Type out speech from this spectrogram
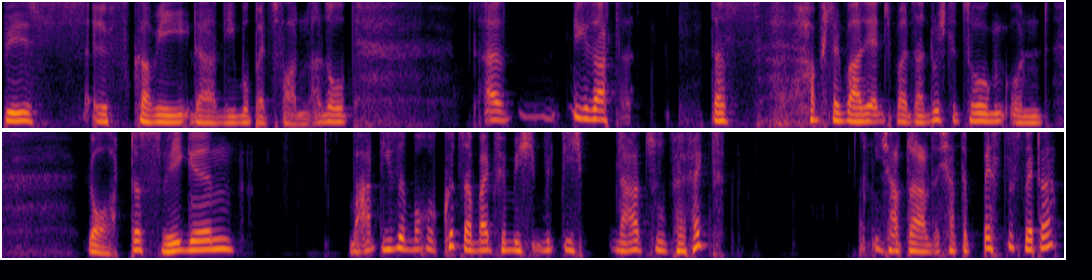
bis 11 kW da die Mopeds fahren. Also äh, wie gesagt, das habe ich dann quasi endlich mal da durchgezogen und ja, deswegen war diese Woche Kurzarbeit für mich wirklich nahezu perfekt. Ich habe da, ich hatte bestes Wetter.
